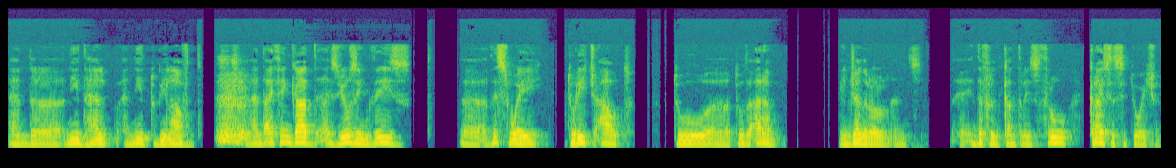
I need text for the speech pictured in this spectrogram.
and uh, need help and need to be loved. and I think God is using these uh, this way to reach out to uh, to the Arab in general and in different countries through crisis situation.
